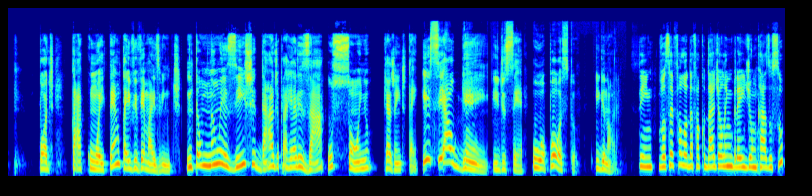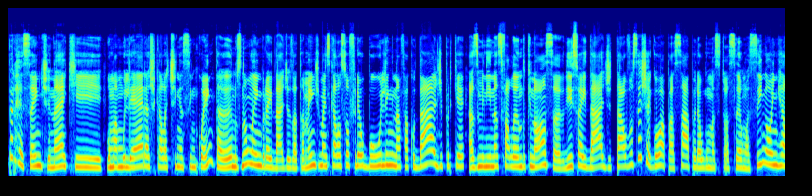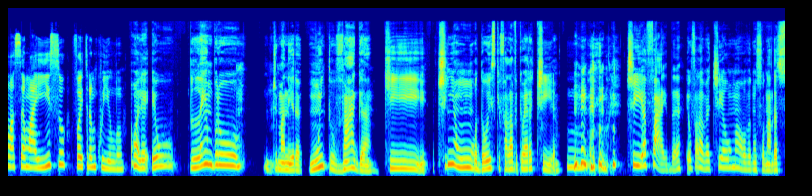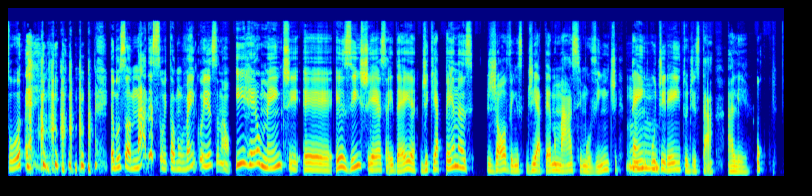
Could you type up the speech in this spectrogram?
pode estar com 80 e viver mais 20. Então não existe idade para realizar o sonho que a gente tem. E se alguém e disser o oposto, ignora. Sim, você falou da faculdade, eu lembrei de um caso super recente, né? Que uma mulher, acho que ela tinha 50 anos, não lembro a idade exatamente, mas que ela sofreu bullying na faculdade, porque as meninas falando que, nossa, isso é idade e tal. Você chegou a passar por alguma situação assim, ou em relação a isso foi tranquilo? Olha, eu lembro de maneira muito vaga que tinha um ou dois que falava que eu era tia. Hum, Tia Faida. Eu falava, tia, uma ova, eu não sou nada sua. eu não sou nada sua, então não vem com isso, não. E realmente é, existe essa ideia de que apenas jovens de até no máximo 20 têm Uhum. o direito de estar ali. O,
